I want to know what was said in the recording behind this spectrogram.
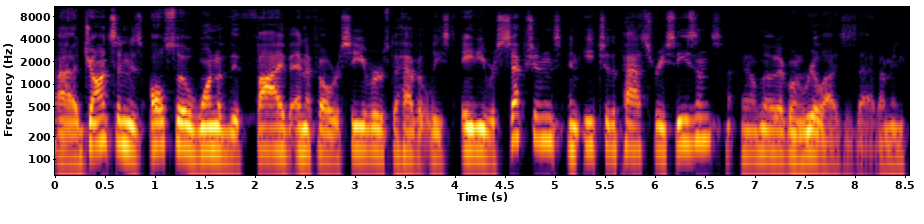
Uh, Johnson is also one of the five NFL receivers to have at least 80 receptions in each of the past three seasons. I don't know that everyone realizes that. I mean,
